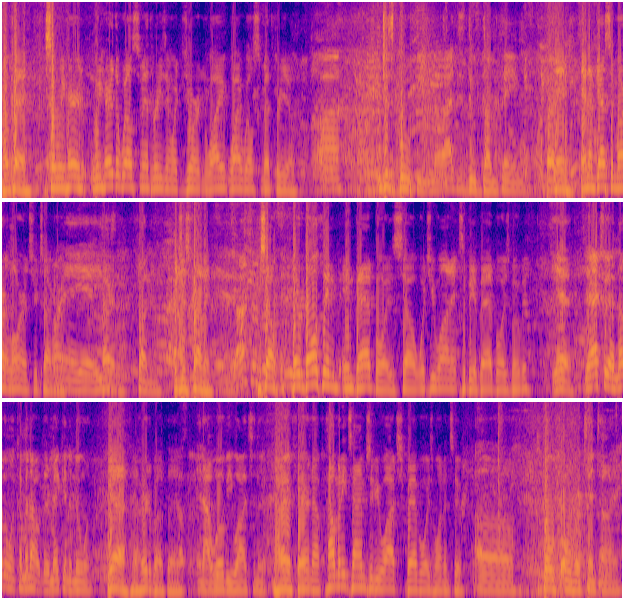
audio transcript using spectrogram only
Okay, so we heard we heard the Will Smith reason with Jordan. Why why Will Smith for you? Uh, I'm just goofy, you know. I just do dumb things. And, and I'm guessing Martin Lawrence you're talking Martin, about. yeah, he's All just funny. He's just funny. So they're both in, in Bad Boys. So would you want it to be a Bad Boys movie? Yeah, there's actually another one coming out. They're making a new one, Yeah, I heard about that. and I will be watching it. All right, fair enough. How many times have you watched Bad Boys one and two? Uh, both over ten times.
